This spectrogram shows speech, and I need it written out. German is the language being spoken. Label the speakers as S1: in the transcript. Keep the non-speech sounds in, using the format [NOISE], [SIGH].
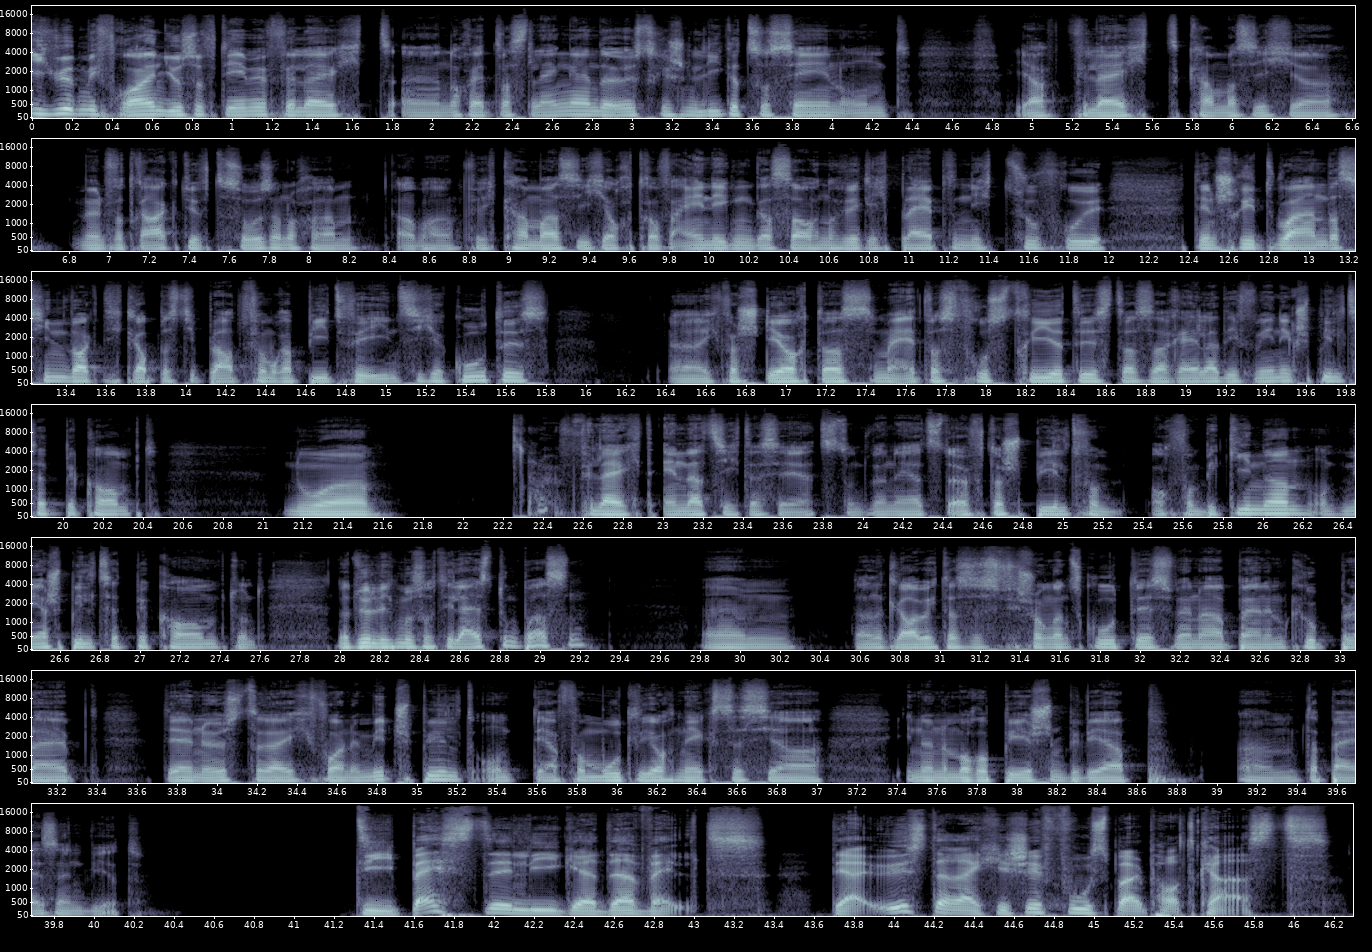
S1: ich würde mich freuen, Yusuf Demir vielleicht äh, noch etwas länger in der österreichischen Liga zu sehen und ja, vielleicht kann man sich ja, wenn Vertrag dürfte er sowieso noch haben, aber vielleicht kann man sich auch darauf einigen, dass er auch noch wirklich bleibt und nicht zu früh den Schritt woanders hinwagt. Ich glaube, dass die Plattform Rapid für ihn sicher gut ist. Äh, ich verstehe auch, dass man etwas frustriert ist, dass er relativ wenig Spielzeit bekommt. Nur vielleicht ändert sich das ja jetzt. Und wenn er jetzt öfter spielt, von, auch von Beginn an und mehr Spielzeit bekommt und natürlich muss auch die Leistung passen, ähm, dann glaube ich, dass es schon ganz gut ist, wenn er bei einem Club bleibt, der in Österreich vorne mitspielt und der vermutlich auch nächstes Jahr in einem europäischen Bewerb ähm, dabei sein wird.
S2: Die beste Liga der Welt. Der österreichische Fußball-Podcast.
